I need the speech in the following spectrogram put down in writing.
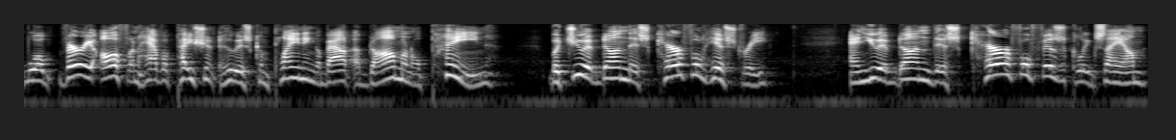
will very often have a patient who is complaining about abdominal pain, but you have done this careful history and you have done this careful physical exam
